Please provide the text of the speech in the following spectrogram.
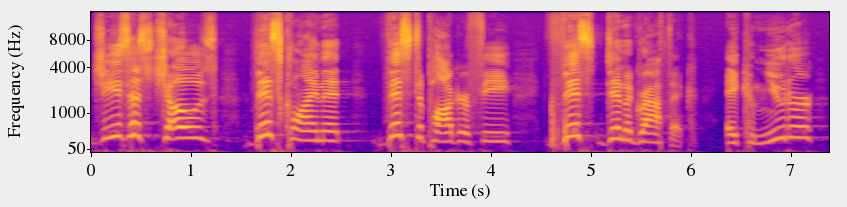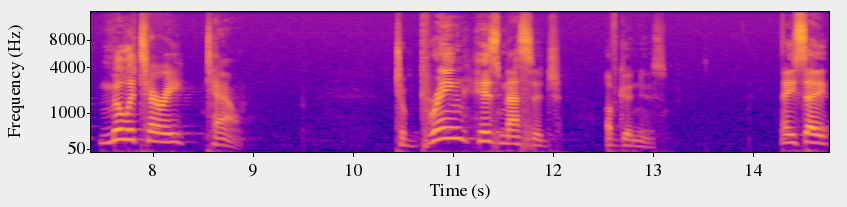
Jesus chose this climate, this topography, this demographic, a commuter military town, to bring his message of good news. Now you say,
